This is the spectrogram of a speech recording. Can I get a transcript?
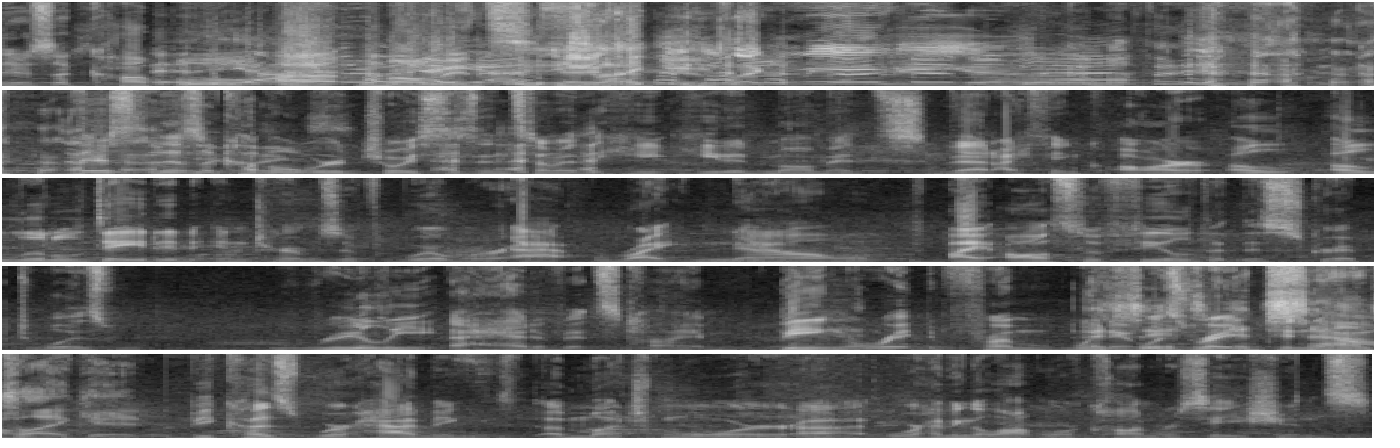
there's a couple Yeah, uh, okay, moments. yeah. He's like, he's like, maybe. Yeah. there's there's a couple word choices in some of the heat, heated moments that I think are a, a little dated in terms of where we're at right now. I also feel that the script was really ahead of its time being written from when It's- it was it's- written it to sounds now. like it. because we're having a much more uh, we're having a lot more conversations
